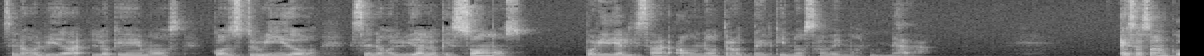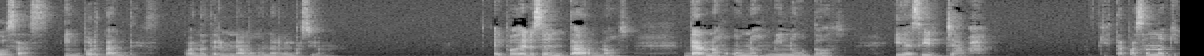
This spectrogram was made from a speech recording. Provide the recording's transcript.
se nos olvida lo que hemos construido, se nos olvida lo que somos por idealizar a un otro del que no sabemos nada. Esas son cosas importantes cuando terminamos una relación. El poder sentarnos, darnos unos minutos y decir, ya va, ¿qué está pasando aquí?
